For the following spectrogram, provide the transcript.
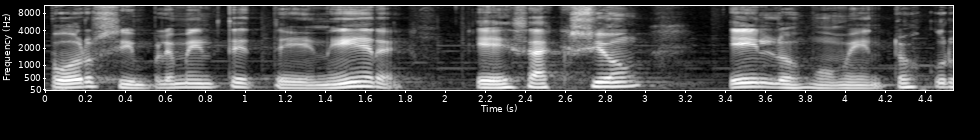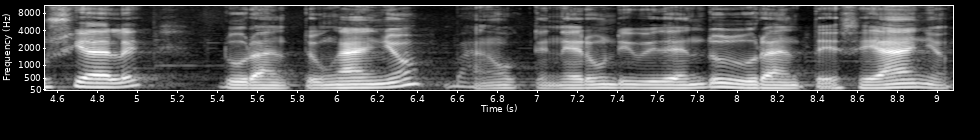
por simplemente tener esa acción en los momentos cruciales durante un año, van a obtener un dividendo durante ese año,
